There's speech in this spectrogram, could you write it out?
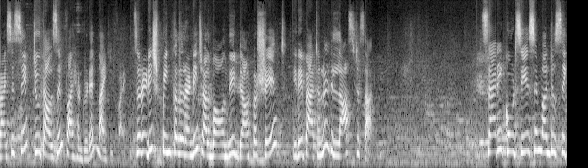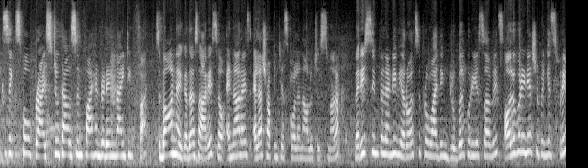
prices same two thousand five hundred and ninety five so reddish pink colour అండి. చాలా బాగుంది. డార్కర్ షేడ్ ఇదే ప్యాటర్న్లో ఇది last sari sari code CSM one two six six four price two thousand five hundred and ninety five so బాగున్నాయి కదా సారీస్ సో ఎన్ఆర్ఐస్ ఎలా షాపింగ్ చేసుకోవాలని ఆలోచిస్తున్నారా? వెరీ సింపుల్ అండి. We're also providing global courier service all over India shipping is free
